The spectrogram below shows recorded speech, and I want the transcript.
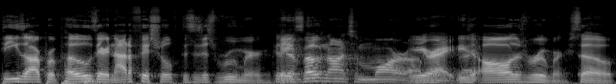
these are proposed. They're not official. This is just rumor. because they're voting on it tomorrow. You're right. These are all just rumor. So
